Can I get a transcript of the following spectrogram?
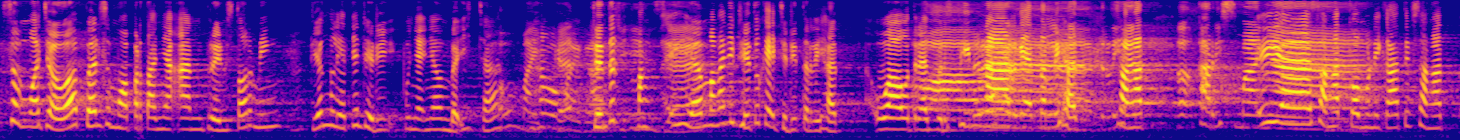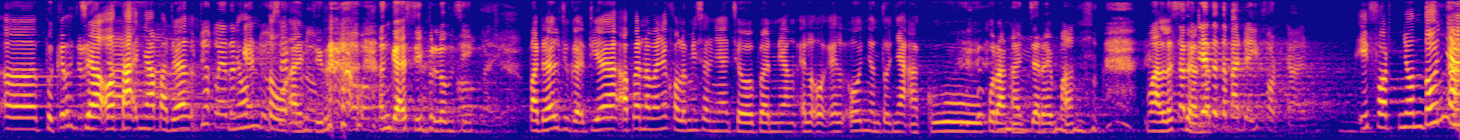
semua jawaban, semua pertanyaan brainstorming dia ngelihatnya dari punyanya Mbak Ica. oh my Oh god my God. Dan terus mak- iya makanya dia tuh kayak jadi terlihat wow, terlihat Wah, bersinar, kayak benar. terlihat, sangat eh, karismanya Iya, sangat komunikatif, sangat eh, bekerja otaknya padahal Udah kelihatan kayak nyonto dosen belum? anjir. Oh. enggak sih, belum Oh, sih. Padahal juga dia apa namanya kalau misalnya jawaban yang LOLO nyontonya aku kurang ajar emang. Males tapi dia banget. tetap ada effort kan effort nyontohnya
